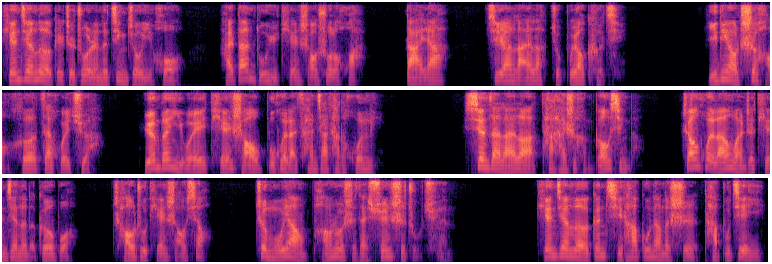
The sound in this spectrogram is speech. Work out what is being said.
田建乐给这桌人的敬酒以后，还单独与田勺说了话：“大丫，既然来了，就不要客气，一定要吃好喝再回去啊。”原本以为田勺不会来参加他的婚礼，现在来了，他还是很高兴的。张慧兰挽着田建乐的胳膊，朝住田勺笑，这模样旁若是在宣示主权。田建乐跟其他姑娘的事他不介意，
